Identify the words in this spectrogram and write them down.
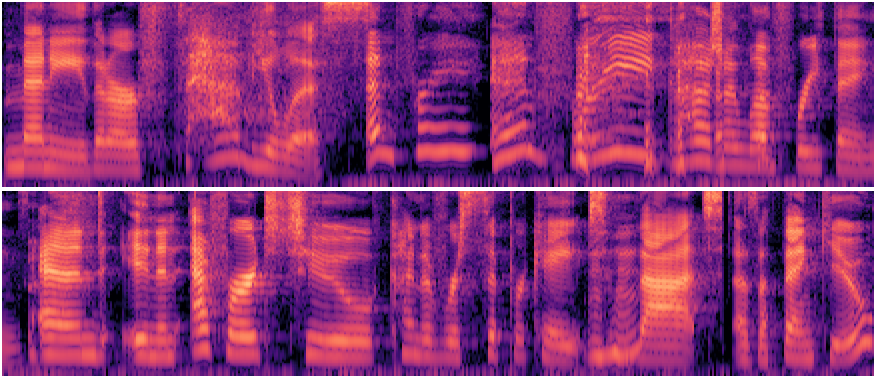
many that are fabulous. And free. and free. Gosh, I love free things. And in an effort to kind of reciprocate Mm-hmm. that As a thank you.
